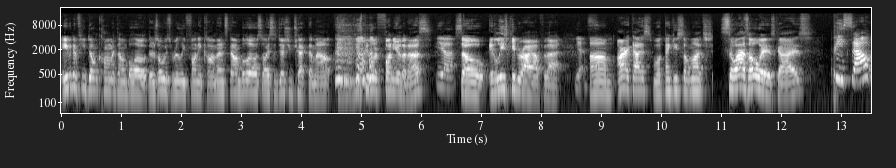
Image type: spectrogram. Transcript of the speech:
Even if you don't comment down below, there's always really funny comments down below, so I suggest you check them out. These people are funnier than us. Yeah. So at least keep your eye out for that. Yes. Um, alright guys, well thank you so much. So as always, guys, Peace out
